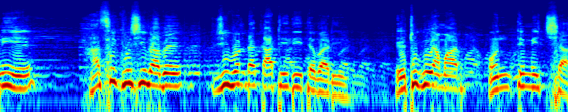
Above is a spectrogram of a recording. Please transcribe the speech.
নিয়ে হাসি খুশিভাবে জীবনটা কাটিয়ে দিতে পারি। এটুকুই আমার অন্তিম ইচ্ছা।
